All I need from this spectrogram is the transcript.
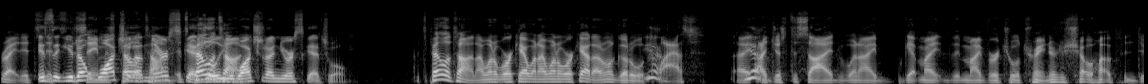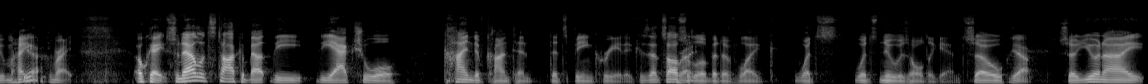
Right. It's is it's that you don't watch it on their schedule, you watch it on your schedule. It's Peloton. I want to work out when I want to work out. I don't want to go to a yeah. class. I, yeah. I, just decide when I get my the, my virtual trainer to show up and do my yeah. right. Okay, so now let's talk about the the actual kind of content that's being created because that's also right. a little bit of like what's what's new is old again. So yeah. So you and I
